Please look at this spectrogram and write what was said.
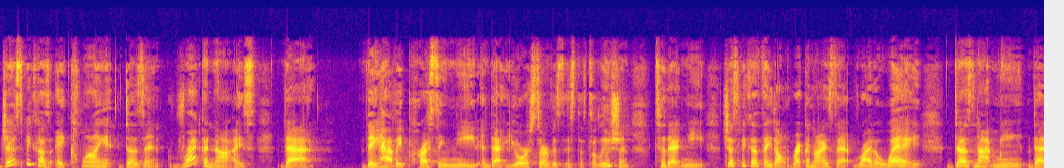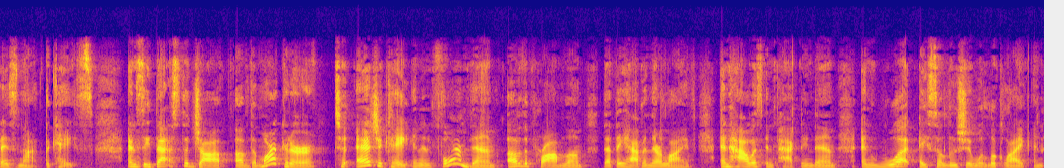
just because a client doesn't recognize that they have a pressing need and that your service is the solution to that need. Just because they don't recognize that right away does not mean that is not the case. And see, that's the job of the marketer to educate and inform them of the problem that they have in their life and how it's impacting them and what a solution would look like. And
